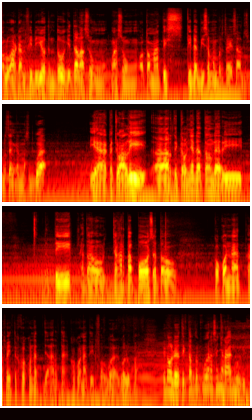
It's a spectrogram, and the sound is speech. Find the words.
ngeluarkan video tentu kita langsung langsung otomatis tidak bisa mempercayai 100% kan? Maksud gua ya kecuali eh, artikelnya datang dari Detik atau Jakarta Post atau Kokonat apa itu? Kokonat Jakarta? Kokonat Info gua gua lupa. Tapi kalau dari TikTok tuh gua rasanya ragu gitu.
